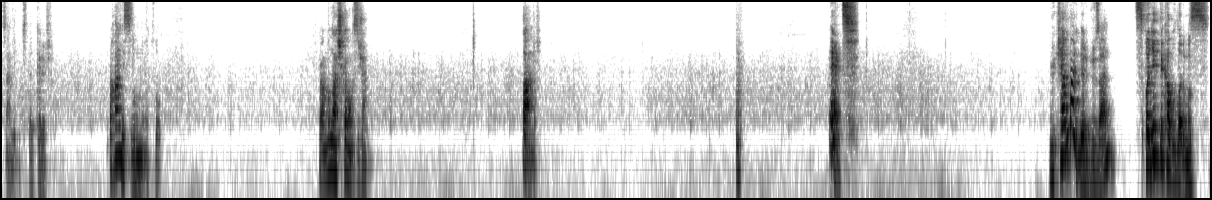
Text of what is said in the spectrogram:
Sen bir 2 dakika bir. Hangisi bunun oto? Ben bundan çıkamak isteyeceğim. Tamamdır. Evet. Mükemmel bir düzen. Spagetti kablolarımız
